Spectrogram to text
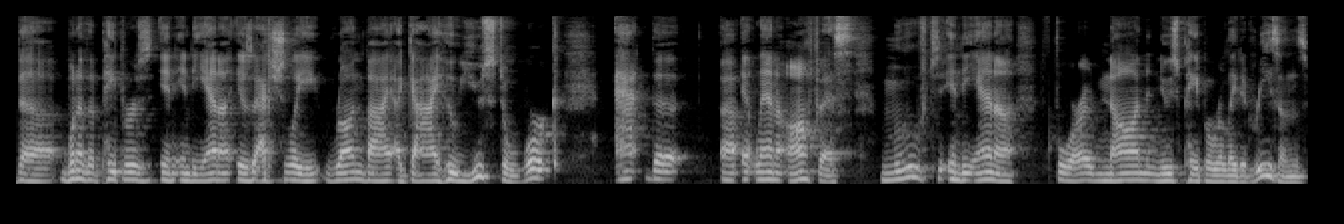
the one of the papers in Indiana is actually run by a guy who used to work at the uh, Atlanta office, moved to Indiana for non newspaper related reasons.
